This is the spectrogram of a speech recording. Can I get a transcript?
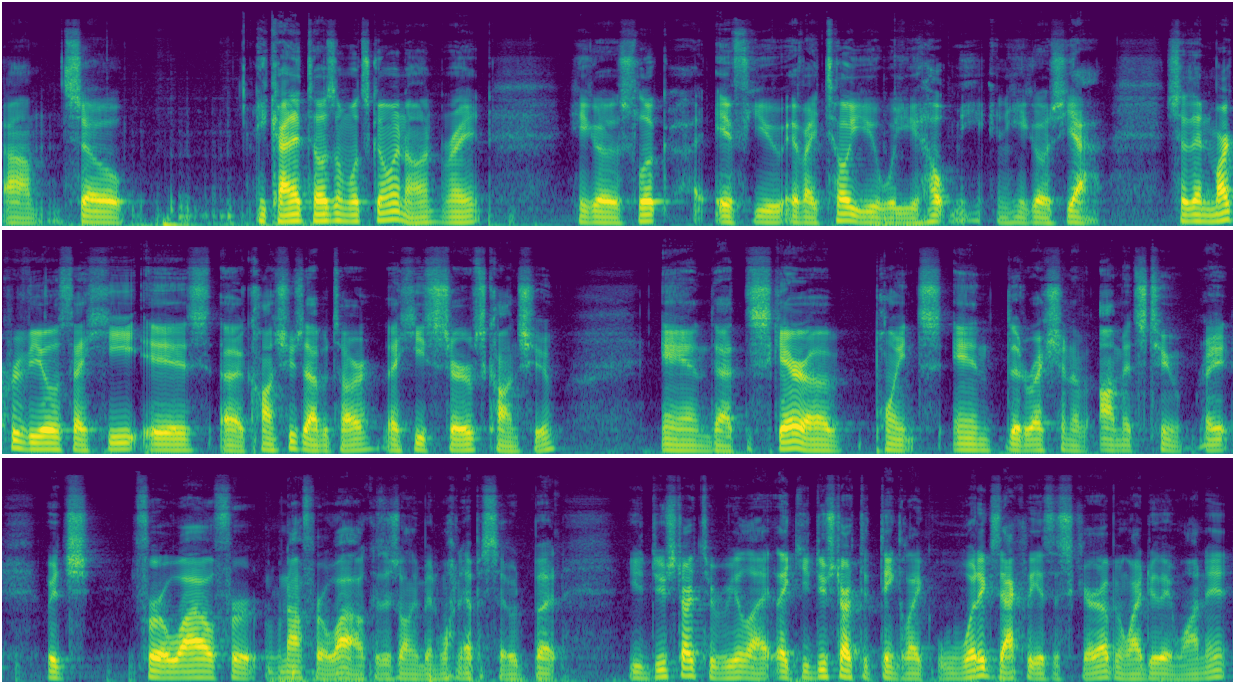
Um, so he kind of tells him what's going on, right? He goes, "Look, if you if I tell you, will you help me?" And he goes, "Yeah." So then Mark reveals that he is uh, Khonshu's avatar, that he serves Khonshu, and that the scarab points in the direction of Ammit's tomb, right? Which for a while, for not for a while, because there's only been one episode, but you do start to realize, like, you do start to think, like, what exactly is a scarab and why do they want it?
